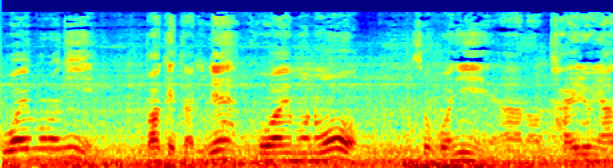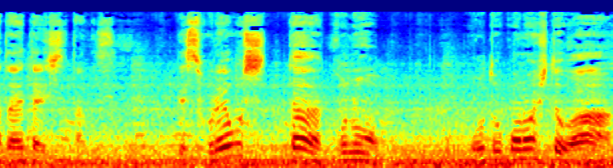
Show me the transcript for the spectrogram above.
怖いものに化けたりね怖いものをそこにあの大量に与えたりしてたんです。でそれを知ったこの男の人は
